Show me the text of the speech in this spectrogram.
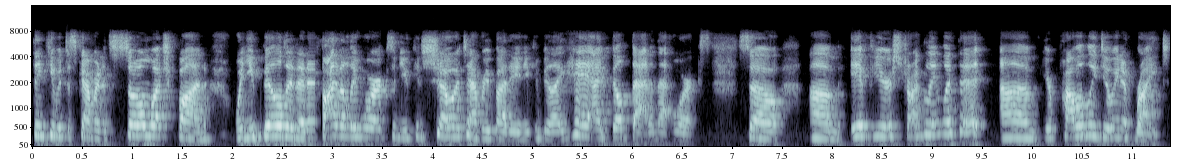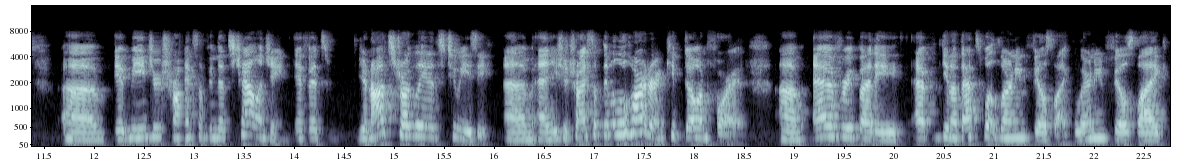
think you would discover, and it's so much fun when you build it and it finally works, and you can show it to everybody, and you can be like, "Hey, I built that, and that works." So um, if you're struggling with it, um, you're probably doing it right. Um, it means you're trying something that's challenging. If it's you're not struggling, it's too easy. Um, and you should try something a little harder and keep going for it. Um, everybody, you know, that's what learning feels like. Learning feels like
